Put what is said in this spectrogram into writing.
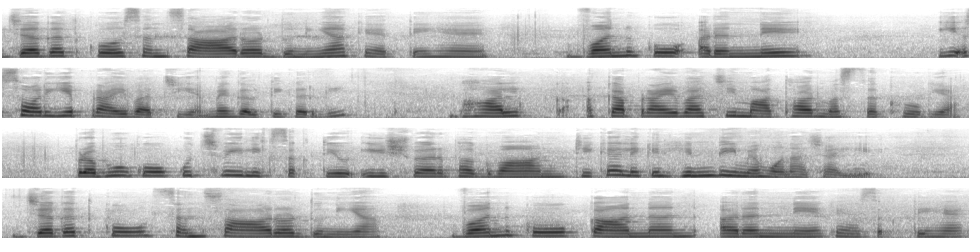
जगत को संसार और दुनिया कहते हैं, वन को अरण्य, ये सॉरी, ये प्रायवाची है, मैं गलती कर गई। भाल का प्रायवाची माथा और मस्तक हो गया। प्रभु को कुछ भी लिख सकते हो, ईश्वर, भगवान, ठीक है, लेकिन हिंदी में होना चाहिए। जगत को, संसार और दुनिया। वन को कानन, अरण्य कह सकते हैं।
